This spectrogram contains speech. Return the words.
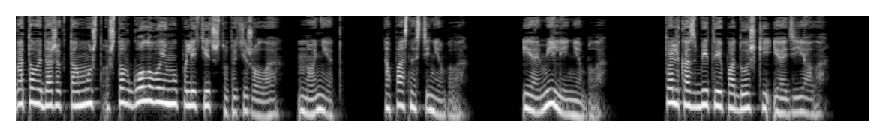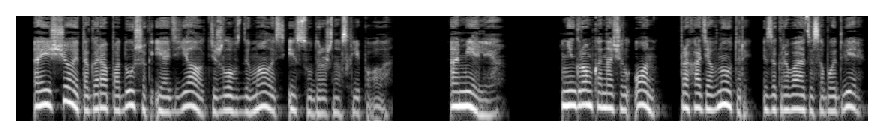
готовый даже к тому, что в голову ему полетит что-то тяжелое. Но нет, опасности не было. И Амелии не было. Только сбитые подушки и одеяло. А еще эта гора подушек и одеял тяжело вздымалась и судорожно всхлипывала. «Амелия!» Негромко начал он, проходя внутрь и закрывая за собой дверь,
